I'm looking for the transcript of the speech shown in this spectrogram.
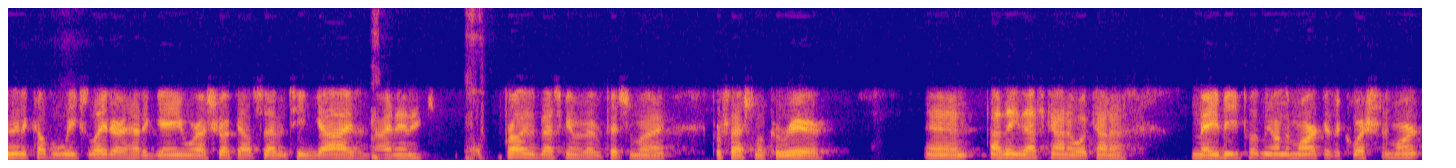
And then a couple weeks later, I had a game where I struck out 17 guys in nine innings. Probably the best game I've ever pitched in my professional career. And I think that's kind of what kind of maybe put me on the mark as a question mark.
